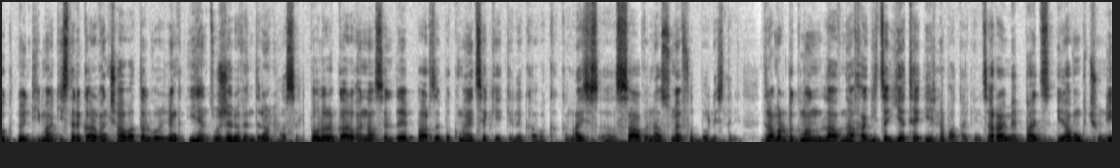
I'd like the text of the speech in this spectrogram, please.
ոք նույն թիմակիցները կարող են չհավատալ, որ իրենք իրենց ուժերով են դրան հասել։ Բոլորը կարող են ասել դե բարձ է բկմայից եք եկել եք հավաքական այս սա վնասում է ֆուտբոլիստներին դրա համար բկման լավ նախագիծ է եթե իր նպատակին ծառայում է բայց իրավունք չունի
